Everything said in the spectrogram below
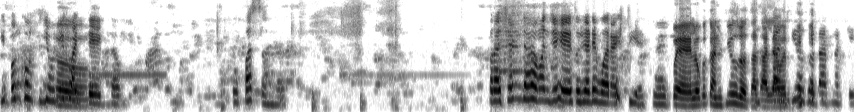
ही पण खूप युनिक हो. वाटते एकदम. खूपच सुंदर. प्रचंड म्हणजे हे तुझ्याकडे व्हरायटी आहे. खूप आहे. लोक कन्फ्युज होतात आल्यावरती. Confuse होतात नक्की.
